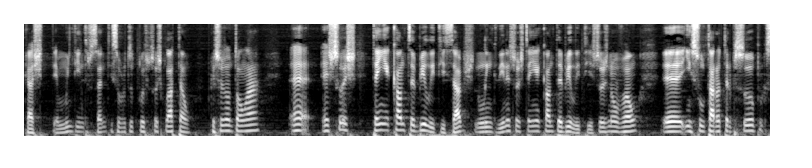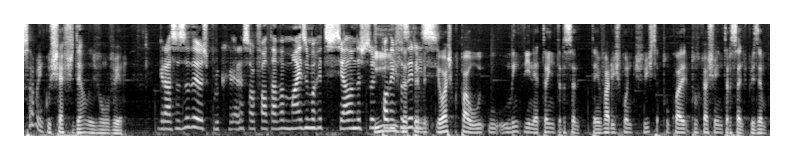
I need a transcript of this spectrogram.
que acho que é muito interessante e, sobretudo, pelas pessoas que lá estão. Porque as pessoas não estão lá. Uh, as pessoas têm accountability, sabes? No LinkedIn as pessoas têm accountability. As pessoas não vão insultar outra pessoa porque sabem que os chefes delas vão ver. Graças a Deus, porque era só que faltava mais uma rede social onde as pessoas e, podem fazer isso. Eu acho que pá, o, o, LinkedIn é tão interessante, tem vários pontos de vista pelo qual, pelo que acham interessantes. Por exemplo,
